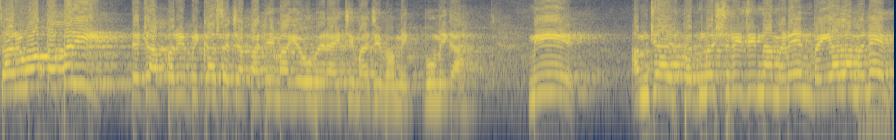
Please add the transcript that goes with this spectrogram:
सर्वतोपरी त्याच्या परि विकासाच्या पाठीमागे उभे राहायची माझी भूमि भूमिका. आहे मी आमच्या पद्मश्रीजींना म्हणेन भैयाला म्हणेन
